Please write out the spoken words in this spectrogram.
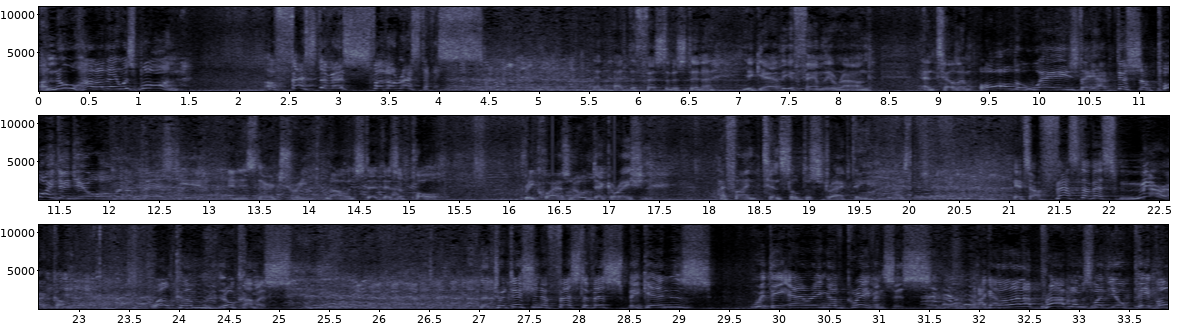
a new holiday was born. A Festivus for the rest of us. and at the Festivus dinner, you gather your family around and tell them all the ways they have disappointed you over the past year. And is there a tree? No, instead, there's a pole. Requires no decoration. I find tinsel distracting. It's a Festivus miracle. Welcome, newcomers. The tradition of Festivus begins with the airing of grievances. I got a lot of problems with you people.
